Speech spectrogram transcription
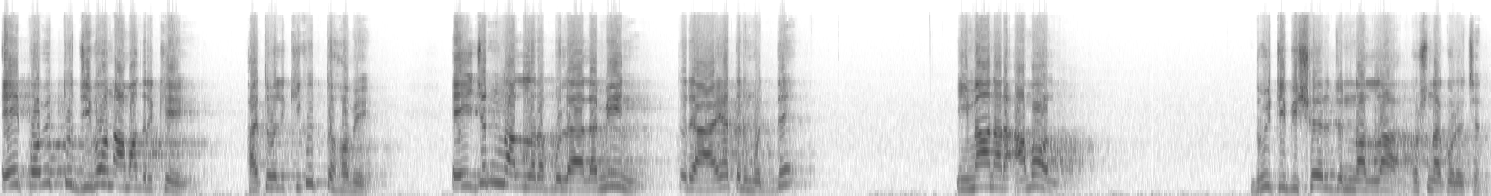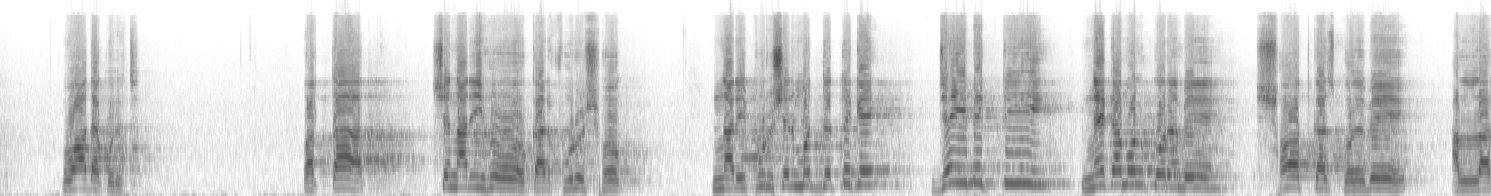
এই পবিত্র জীবন আমাদেরকে হয়তো বলে কী করতে হবে? এই জন্য আল্লাহ রব্বুল আলমিন তোর আয়াতের মধ্যে ইমান আর আমল দুইটি বিষয়ের জন্য আল্লাহ ঘোষণা করেছেন, ওয়াদা করেছে অর্থাৎ সে নারী হোক আর পুরুষ হোক, নারী পুরুষের মধ্যে থেকে যেই ব্যক্তি নেকামল করবে, সৎ কাজ করবে, আল্লাহ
